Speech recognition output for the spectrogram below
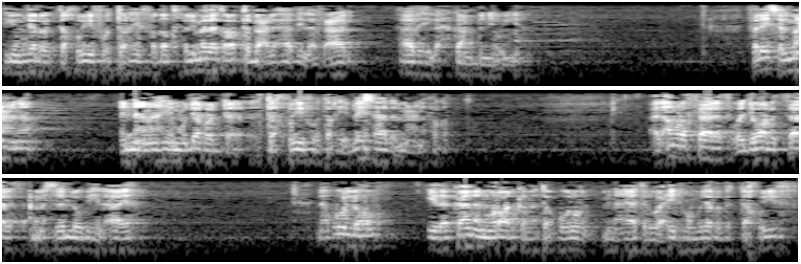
هي مجرد التخويف والترهيب فقط فلماذا ترتب على هذه الأفعال؟ هذه الأحكام الدنيوية. فليس المعنى إنما هي مجرد تخويف وترهيب ليس هذا المعنى فقط. الأمر الثالث والجواب الثالث عما استدلوا به الآية. نقول لهم إذا كان المراد كما تقولون من آيات الوعيد هو مجرد التخويف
